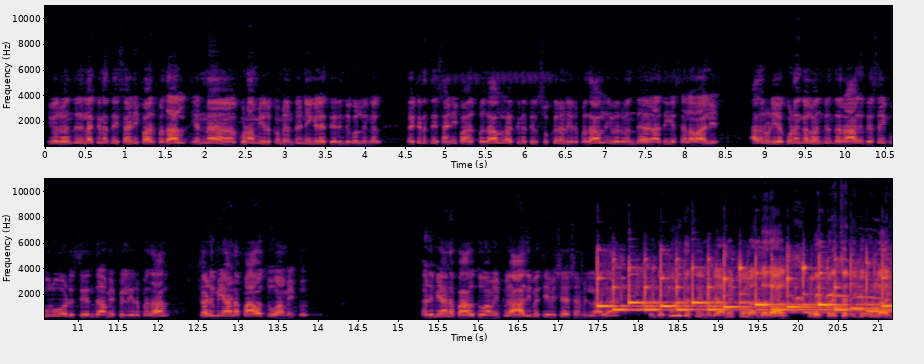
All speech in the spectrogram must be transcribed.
இவர் வந்து லக்கணத்தை சனி பார்ப்பதால் என்ன குணம் இருக்கும் என்று நீங்களே தெரிந்து கொள்ளுங்கள். லக்னத்தை சனி பார்ப்பதால் லக்னத்தில் சுக்கிரன் இருப்பதால் இவர் வந்து அதிக செலவாளி. அதனுடைய குணங்கள் வந்து இந்த ராகு திசை குருவோடு சேர்ந்த அமைப்பில் இருப்பதால் கடுமையான பாவத்துவ அமைப்பு. கடுமையான பாவத்துவ அமைப்பு. ஆதிபத்திய விசேஷம் இல்லாத இந்த குரு தசையினுடைய அமைப்பில் வந்ததால் இவர் பிரச்சனைக்கு உள்ளாகி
